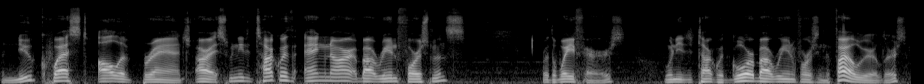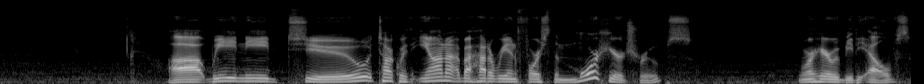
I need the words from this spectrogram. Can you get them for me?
A new quest, Olive Branch. All right, so we need to talk with Angar about reinforcements for the Wayfarers. We need to talk with Gore about reinforcing the Fire Wielders. Uh, we need to talk with Iana about how to reinforce the Morhir troops. Morhir would be the elves.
